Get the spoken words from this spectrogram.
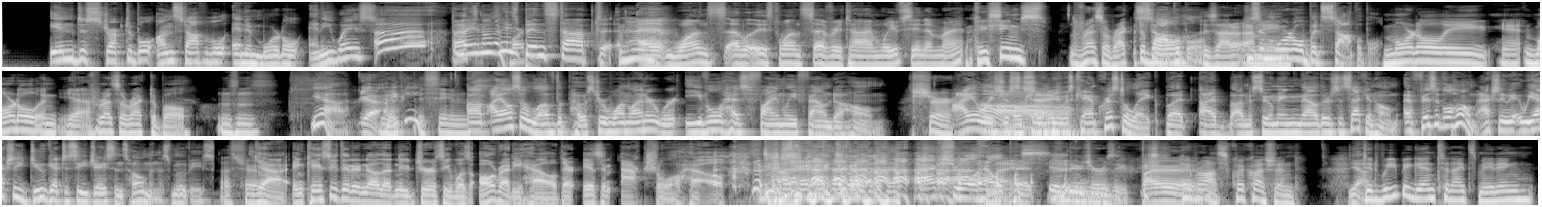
indestructible, unstoppable, and immortal anyways? Uh, I That's mean, not he's important. been stopped at once, at least once every time we've seen him, right? He seems resurrectable. Stoppable. Is that? He's I mean, immortal but stoppable. mortally, yeah, mortal and Yeah. resurrectable. Mm-hmm. Yeah. Yeah. Maybe. It seems. Um, I also love the poster one-liner where evil has finally found a home. Sure. I always just Aw. assumed it was Camp Crystal Lake, but I, I'm assuming now there's a second home, a physical home. Actually, we, we actually do get to see Jason's home in this movie. That's true. Yeah, in case you didn't know that New Jersey was already hell, there is an actual hell. Actual hell Nice. pit in New Jersey. Burn. hey Ross, quick question. Yeah. Did we begin tonight's meeting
